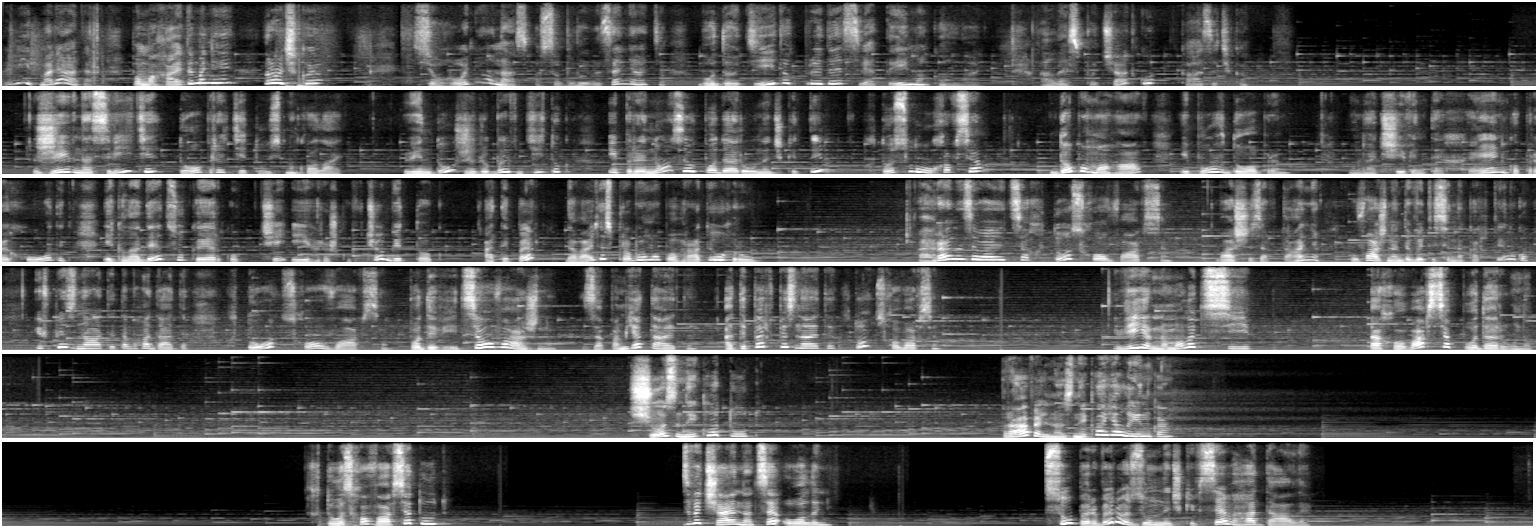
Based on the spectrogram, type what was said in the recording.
Привіт, малята! Помахайте мені ручкою. Сьогодні у нас особливе заняття, бо до діток прийде святий Миколай. Але спочатку казочка. Жив на світі добрий дідусь Миколай. Він дуже любив діток і приносив подаруночки тим, хто слухався, допомагав і був добрим. Уночі він тихенько приходить і кладе цукерку чи іграшку в чобіток. А тепер давайте спробуємо пограти у гру. Гра називається Хто сховався. Ваше завдання уважно дивитися на картинку і впізнати та вгадати, хто сховався. Подивіться уважно, запам'ятайте. А тепер впізнайте, хто сховався. Вірно, молодці. Та ховався подарунок. Що зникло тут? Правильно, зникла ялинка. Хто сховався тут? Звичайно, це олень. Супер, ви розумнички, все вгадали.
